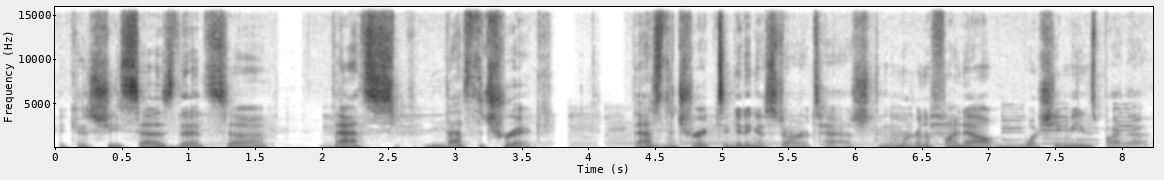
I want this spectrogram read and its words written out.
because she says that uh, that's that's the trick. That's mm-hmm. the trick to getting a star attached, and we're going to find out what she means by that.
